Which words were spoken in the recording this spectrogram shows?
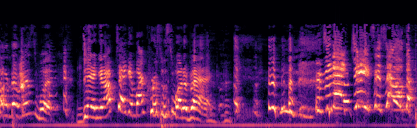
don't know this one, dang it, I'm taking my Christmas sweater back. if it ain't Jesus, hold on.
